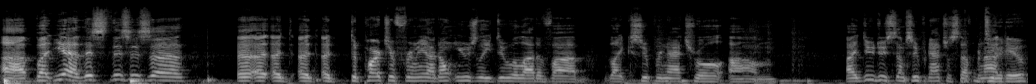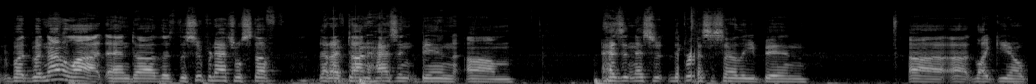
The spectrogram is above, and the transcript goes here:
Uh, but yeah, this this is a, a, a, a, departure for me. I don't usually do a lot of uh, like supernatural. Um, I do do some supernatural stuff, but not but but not a lot. And uh, the the supernatural stuff that I've done hasn't been um, hasn't necess- necessarily been uh, uh, like you know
